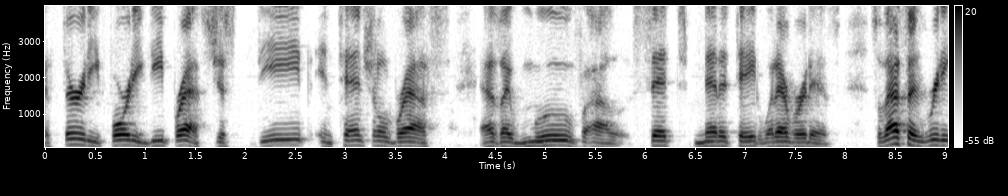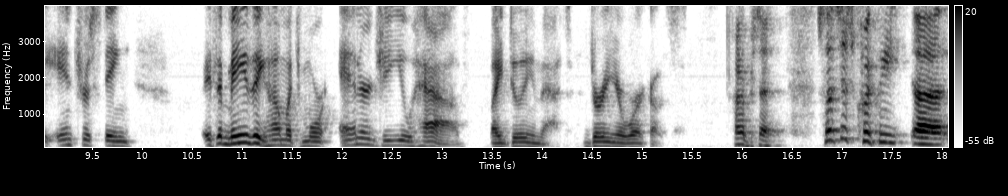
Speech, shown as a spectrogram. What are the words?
a 30, 40 deep breaths, just deep, intentional breaths as I move, uh, sit, meditate, whatever it is. So that's a really interesting. It's amazing how much more energy you have by doing that during your workouts. 100%. So let's just quickly uh,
